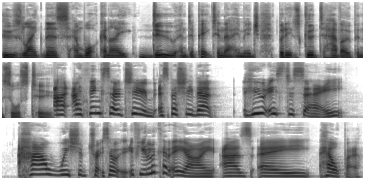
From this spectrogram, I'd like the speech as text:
whose likeness and what can I do and depict in that image. But it's good to have open source too. I, I think so too, especially that who is to say how we should try. So if you look at AI as a helper,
